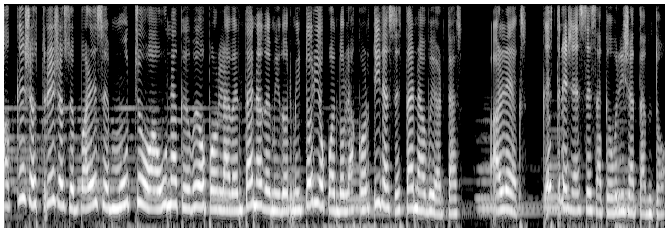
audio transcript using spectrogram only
Aquella estrella se parece mucho a una que veo por la ventana de mi dormitorio cuando las cortinas están abiertas. Alex, ¿qué estrella es esa que brilla tanto?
